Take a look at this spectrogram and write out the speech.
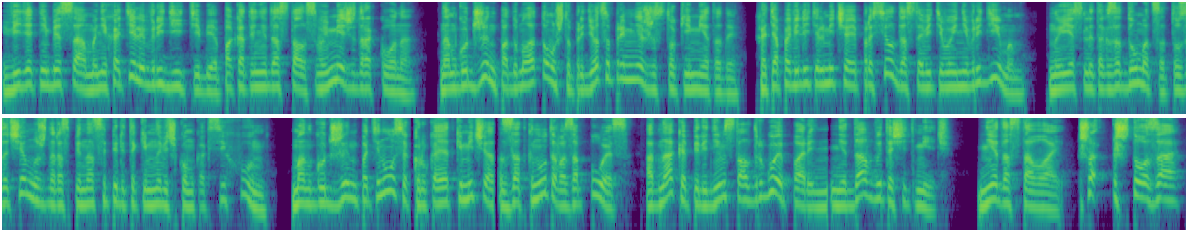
«Видят небеса, мы не хотели вредить тебе, пока ты не достал свой меч дракона». Намгуджин подумал о том, что придется применять жестокие методы. Хотя Повелитель Меча и просил доставить его и невредимым. Но если так задуматься, то зачем нужно распинаться перед таким новичком, как Сихун? Мангуджин потянулся к рукоятке меча, заткнутого за пояс. Однако перед ним стал другой парень, не дав вытащить меч. «Не доставай». Ш «Что за...»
